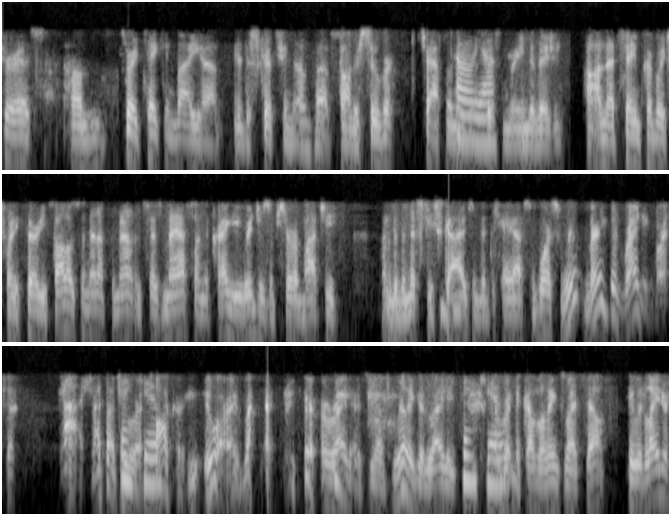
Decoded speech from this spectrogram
sure is. Um, it's very taken by uh, your description of uh, Father Suver, chaplain oh, of the yeah. 5th Marine Division. Uh, on that same February 23rd, he follows the men up the mountain and says Mass on the craggy ridges of Suribachi under the misty skies amid the chaos of war. It's very good writing, Martha. Gosh, I thought you Thank were you. a talker. You, you are a writer. You're a writer. So it's really good writing. Thank you. I've written a couple of things myself. He would later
